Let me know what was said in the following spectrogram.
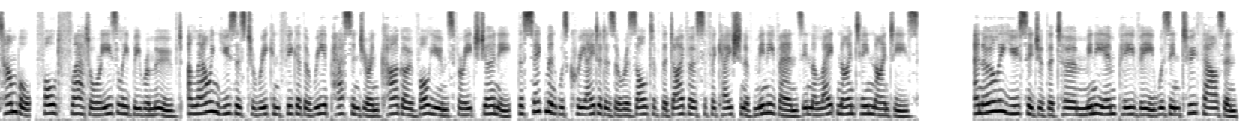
tumble, fold flat or easily be removed, allowing users to reconfigure the rear passenger and cargo volumes for each journey. The segment was created as a result of the diversification of minivans in the late 1990s. An early usage of the term Mini MPV was in 2000,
